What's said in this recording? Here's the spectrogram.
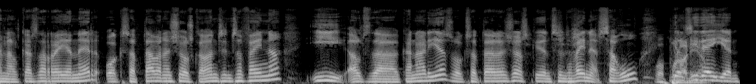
en el cas de Ryanair, o acceptaven això, es quedaven sense feina, i els de Canàries, o acceptaven això, es queden sense feina, segur, i els hi deien,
